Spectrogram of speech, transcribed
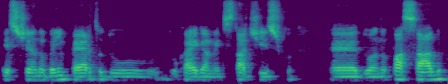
este ano bem perto do, do carregamento estatístico é, do ano passado.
